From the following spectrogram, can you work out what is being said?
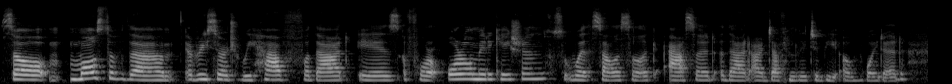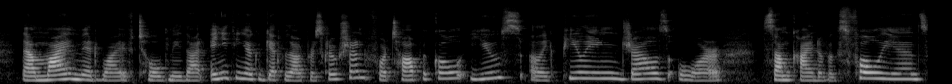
So most of the research we have for that is for oral medications with salicylic acid that are definitely to be avoided. Now my midwife told me that anything I could get without prescription for topical use uh, like peeling gels or some kind of exfoliants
